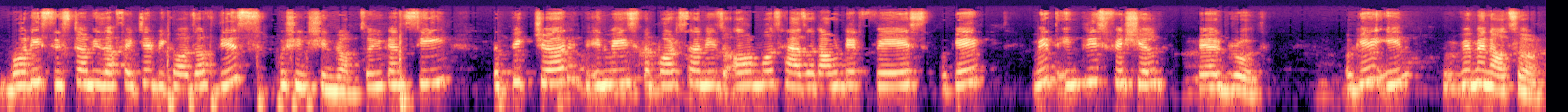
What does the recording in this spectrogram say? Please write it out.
body system is affected because of this Cushing syndrome. So you can see the picture in which the person is almost has a rounded face, okay, with increased facial hair growth, okay, in women also.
